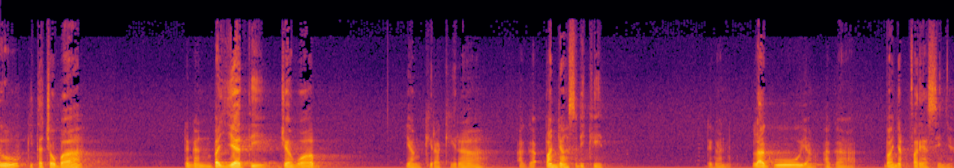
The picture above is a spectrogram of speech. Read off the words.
itu kita coba dengan bayati jawab yang kira-kira agak panjang sedikit dengan lagu yang agak banyak variasinya.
